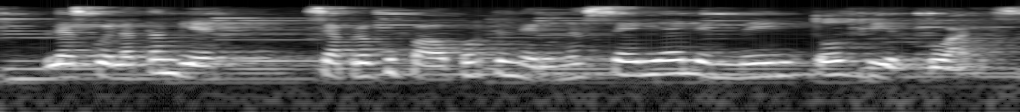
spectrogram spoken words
La escuela también se ha preocupado por tener una serie de elementos virtuales.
